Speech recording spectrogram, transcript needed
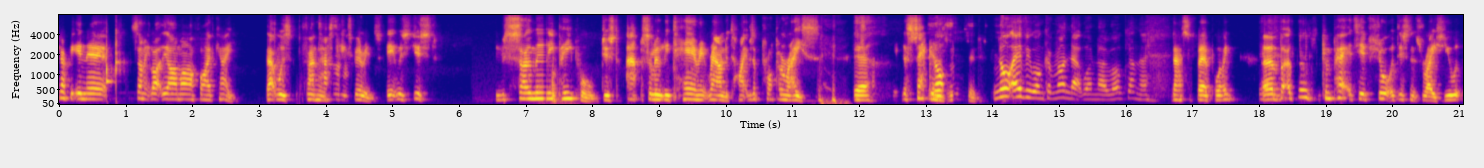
chuck it in there. Something like the Armagh 5k. That was a fantastic experience. It was just. There was so many people just absolutely tearing it round the tight. It was a proper race. Yeah. The second, Not- Not everyone can run that one, though, Rob, can they? that's a fair point. Um, but a good competitive shorter distance race, you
